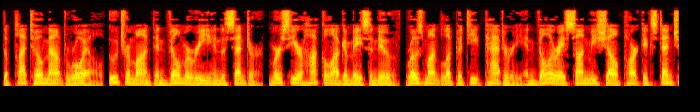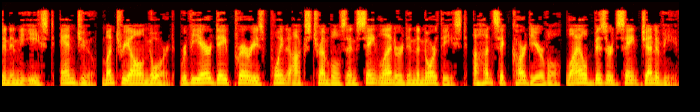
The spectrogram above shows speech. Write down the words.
the Plateau Mount Royal, Outremont and Ville-Marie in the centre, Mercier Hochelaga Maisonneuve, Rosemont La Petite Patrie and Villeray Saint-Michel Park Extension in the east, Anjou, Montreal Nord, Rivière des Prairies Pointe aux Trembles and Saint-Leonard in the northeast, Ahuntsic Cartierville, L'Isle Bizard Sainte-Geneviève,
